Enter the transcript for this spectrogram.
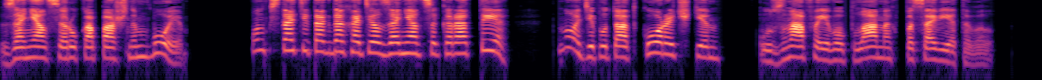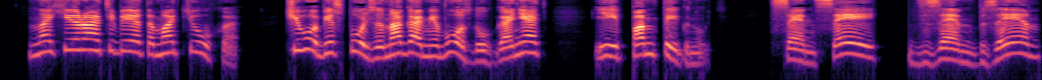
занялся рукопашным боем. Он, кстати, тогда хотел заняться карате, но депутат Корочкин, узнав о его планах, посоветовал. «Нахера тебе это, матюха? Чего без пользы ногами воздух гонять и понты гнуть? Сенсей, дзен-бзен,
